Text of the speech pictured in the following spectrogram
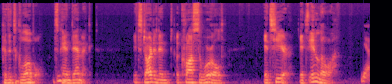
because it's global. It's pandemic. It started in across the world. It's here. It's in Loa. Yeah.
